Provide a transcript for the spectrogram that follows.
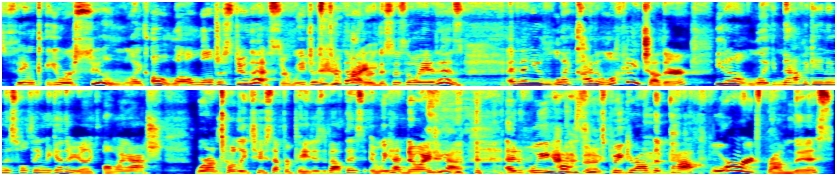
think you assume like oh well we'll just do this or we just do that right. or this is the way it is and then you like kind of look at each other you know like navigating this whole thing together you're like oh my gosh we're on totally two separate pages about this and we had no idea and we have exactly. to figure out the path forward from this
